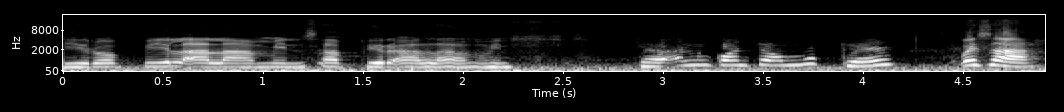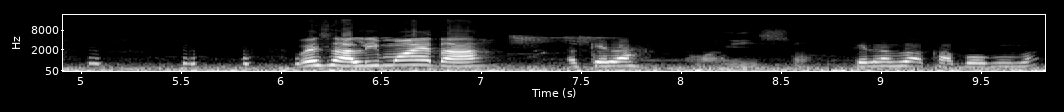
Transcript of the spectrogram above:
Hiropil alamin, sabir alamin. Jangan koncomu, guys. Wes ah. Wes ah limo ae ta? Oke lah. Emang iso Oke lah, Mbak. Gak bohong, Mbak.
